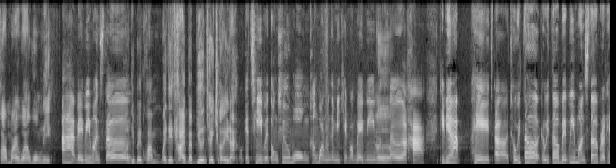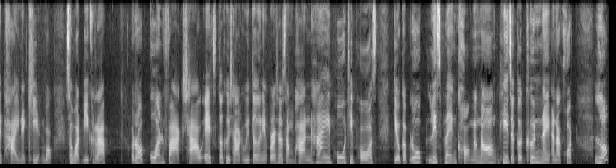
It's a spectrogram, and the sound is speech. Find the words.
ความหมายว่าวงนี้อ่า Baby Monster อันนี้เป็นความไม่ได้ถ่ายแบบยืนเฉยๆนะ เพราะแกชี้ไปตรงชื่อวง ข้างบนมันจะมีเขียนว่า Baby เออ Monster อะค่ะ ทีเนี้ยเพจเอ่อทวิตเตอร์ทวิตเตอร์ Baby Monster ประเทศไทยเนี่ยเขียนบอก สวัสดีครับ รบกวนฝากชาว X ก็คือชาวทวิตเตอร์เนี่ยประชาสัมพันธ์ให้ผู้ที่โพสต์ เกี่ยวกับรูปลิสต์เพลงของน้องๆ ที่จะเกิดขึ้นในอนาคต ลบ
